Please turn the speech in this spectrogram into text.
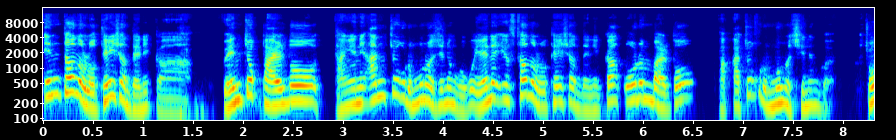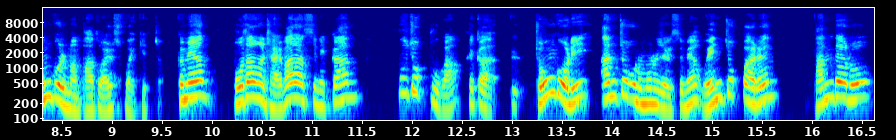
인터널 로테이션 되니까 왼쪽 발도 당연히 안쪽으로 무너지는 거고 얘는 익스터널 로테이션 되니까 오른발도 바깥쪽으로 무너지는 거예요. 종골만 봐도 알 수가 있겠죠. 그러면 보상을 잘 받았으니까 후족부가 그러니까 종골이 안쪽으로 무너져 있으면 왼쪽 발은 반대로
